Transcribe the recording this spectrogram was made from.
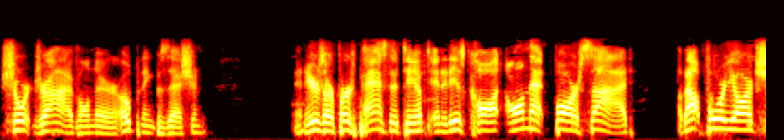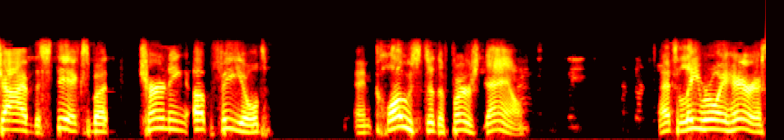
short drive on their opening possession. And here's our first pass attempt, and it is caught on that far side, about four yards shy of the sticks, but churning upfield and close to the first down. That's Leroy Harris,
